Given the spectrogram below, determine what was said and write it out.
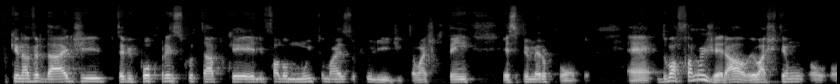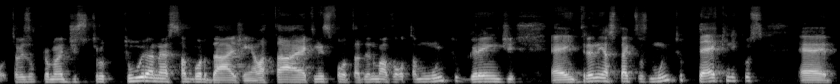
porque na verdade teve pouco para escutar, porque ele falou muito mais do que o lead. Então acho que tem esse primeiro ponto. É, de uma forma geral, eu acho que tem um, talvez um problema de estrutura nessa abordagem. Ela tá, é que nem se falou, tá dando uma volta muito grande, é, entrando em aspectos muito técnicos. É,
